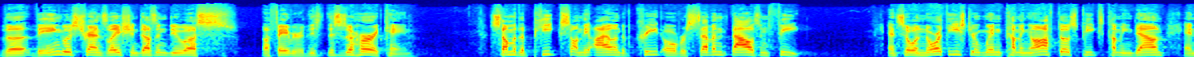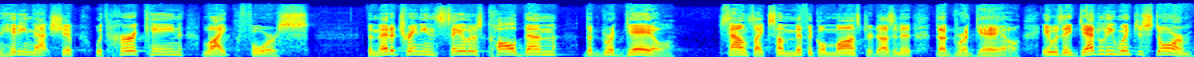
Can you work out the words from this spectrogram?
The, the English translation doesn't do us a favor. This, this is a hurricane. Some of the peaks on the island of Crete are over 7,000 feet. And so a northeastern wind coming off those peaks, coming down and hitting that ship with hurricane like force. The Mediterranean sailors called them the Gregale. Sounds like some mythical monster, doesn't it? The Gregale. It was a deadly winter storm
